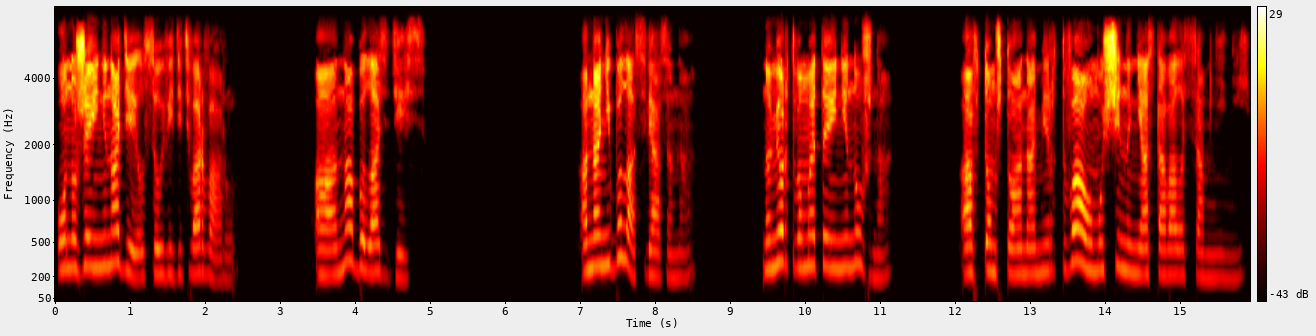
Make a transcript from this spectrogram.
Он уже и не надеялся увидеть Варвару, а она была здесь. Она не была связана, но мертвым это и не нужно. А в том, что она мертва, у мужчины не оставалось сомнений.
